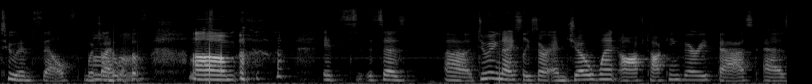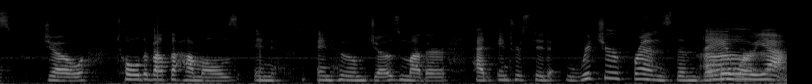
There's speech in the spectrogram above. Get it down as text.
to himself, which I love. Um, it's it says, uh, "Doing nicely, sir." And Joe went off talking very fast as Joe told about the Hummels in in whom Joe's mother had interested richer friends than they oh were yeah.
